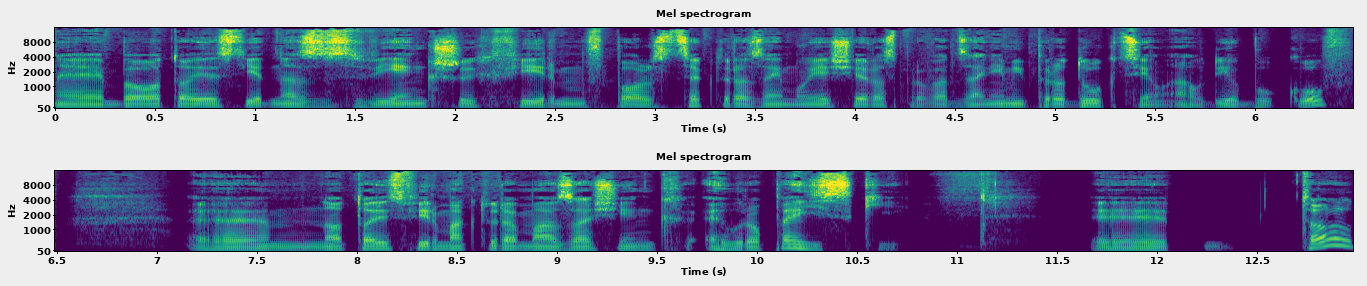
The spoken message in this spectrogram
e, bo to jest jedna z większych firm w Polsce, która zajmuje się rozprowadzaniem i produkcją audiobooków. E, no to jest firma, która ma zasięg europejski. To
